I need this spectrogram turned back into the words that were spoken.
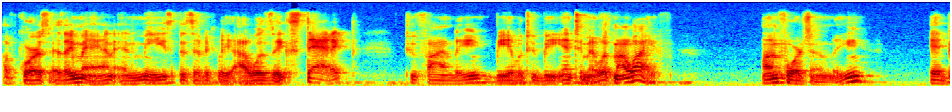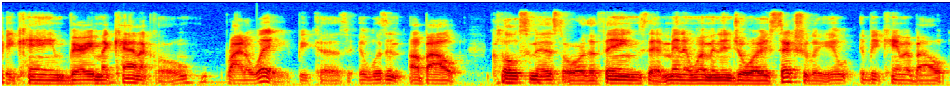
of course, as a man, and me specifically, I was ecstatic to finally be able to be intimate with my wife. Unfortunately, it became very mechanical right away because it wasn't about closeness or the things that men and women enjoy sexually. It, it became about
